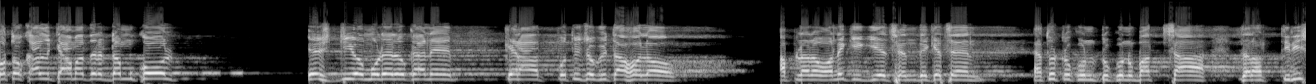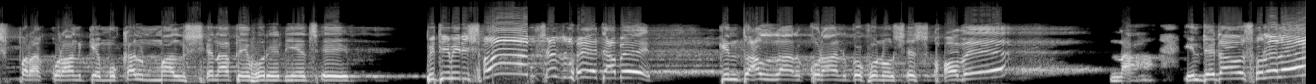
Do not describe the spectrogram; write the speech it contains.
গতকালকে আমাদের ডমকল এসডিও মোড়ের ওখানে কেরাত প্রতিযোগিতা হলো। আপনারা অনেকেই গিয়েছেন, দেখেছেন। এতটুকুন টুকুন বাচ্চা যারা তিরিশ পারা কোরআনকে মোকালমাল সেনাতে ভরে নিয়েছে, পৃথিবীর সব শেষ হয়ে যাবে। কিন্তু আল্লাহর কোরআন কখনো শেষ হবে না। কিন্তু এটাও শুনেলেন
